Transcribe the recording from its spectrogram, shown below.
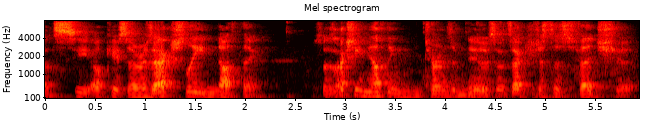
unsee. Okay, so there's actually nothing. So there's actually nothing in terms of news. So it's actually just this Fed shit.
